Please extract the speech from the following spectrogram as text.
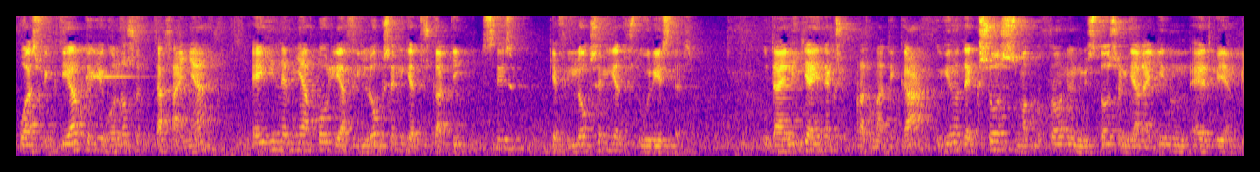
που ασφικτεί από το γεγονός ότι τα Χανιά έγινε μια πόλη αφιλόξενη για τους κατοίκους της και φιλόξενη για τους τουρίστες που τα ενίκια είναι εξωπραγματικά, που γίνονται εξώσεις μακροχρόνιων μισθώσεων για να γίνουν Airbnb,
